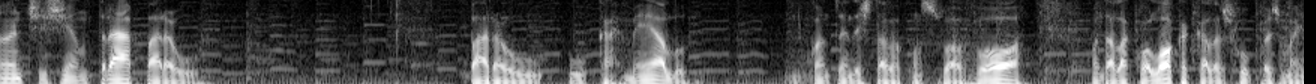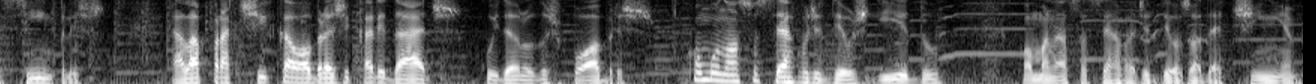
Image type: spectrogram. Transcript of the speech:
antes de entrar para o para o, o Carmelo, enquanto ainda estava com sua avó, quando ela coloca aquelas roupas mais simples, ela pratica obras de caridade, cuidando dos pobres, como o nosso servo de Deus Guido, como a nossa serva de Deus Odetinha.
